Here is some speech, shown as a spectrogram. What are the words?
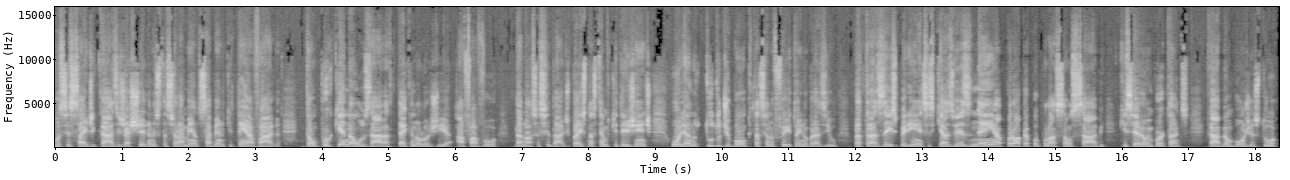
você sai de casa e já chega no estacionamento sabendo que tem a vaga. Então, por que não usar a tecnologia a favor da nossa cidade? Para isso, nós temos que ter gente olhando tudo de bom que está sendo feito aí no Brasil, para trazer experiências que às vezes nem a própria população sabe que serão importantes. Cabe a um bom gestor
